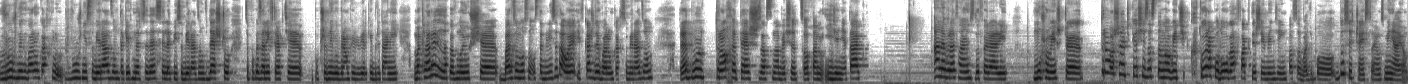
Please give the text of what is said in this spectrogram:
w różnych warunkach, ró- różnie sobie radzą, tak jak Mercedesy lepiej sobie radzą w deszczu, co pokazali w trakcie poprzedniego Grand Prix w Wielkiej Brytanii. McLareny na pewno już się bardzo mocno ustabilizowały i w każdych warunkach sobie radzą. Red Bull trochę też zastanawia się, co tam idzie nie tak, ale wracając do Ferrari, muszą jeszcze troszeczkę się zastanowić, która podłoga faktycznie będzie im pasować, bo dosyć często ją zmieniają.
